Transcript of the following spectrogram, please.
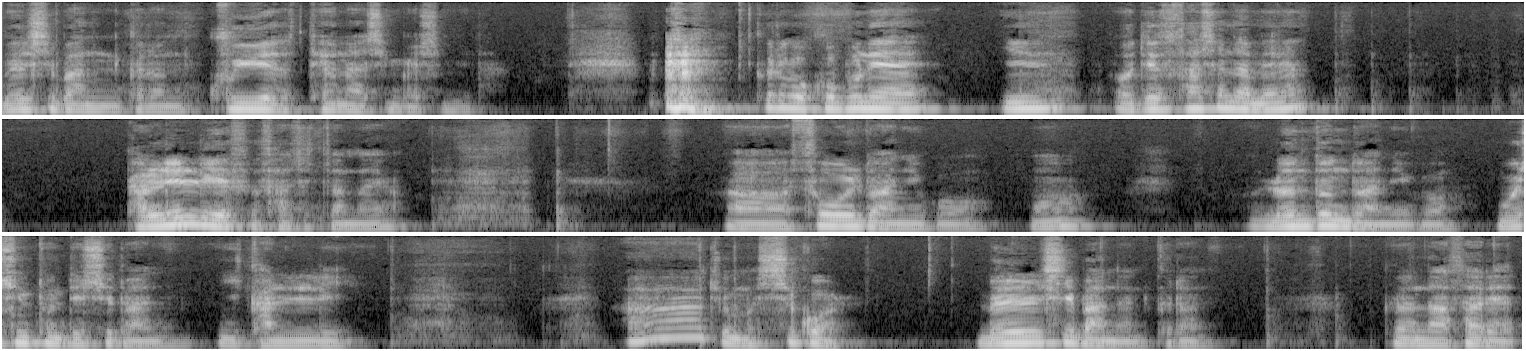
멸시반 그런 구유에서 태어나신 것입니다. 그리고 그분의 이 어디서 사셨냐면은 갈릴리에서 사셨잖아요. 어, 서울도 아니고 어, 런던도 아니고 워싱턴 DC도 아닌 이 갈릴리 아주 뭐 시골 멸시받는 그런 그 나사렛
